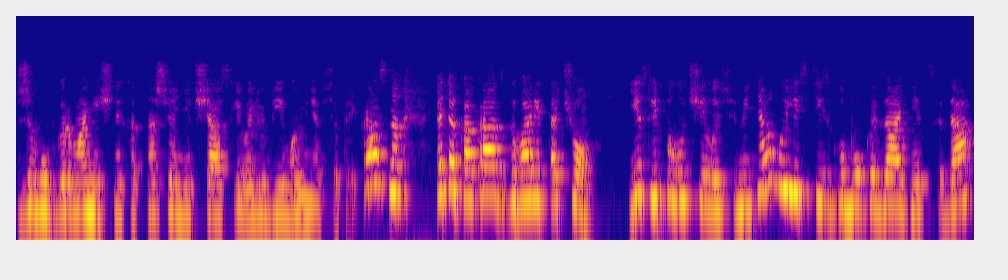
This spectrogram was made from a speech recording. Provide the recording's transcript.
живу в гармоничных отношениях, счастлива, любимая, у меня все прекрасно, это как раз говорит о чем? Если получилось у меня вылезти из глубокой задницы, да,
